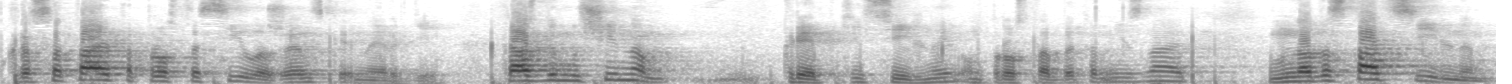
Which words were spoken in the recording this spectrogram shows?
Красота это просто сила женской энергии. Каждый мужчина крепкий, сильный, он просто об этом не знает. Ему надо стать сильным.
